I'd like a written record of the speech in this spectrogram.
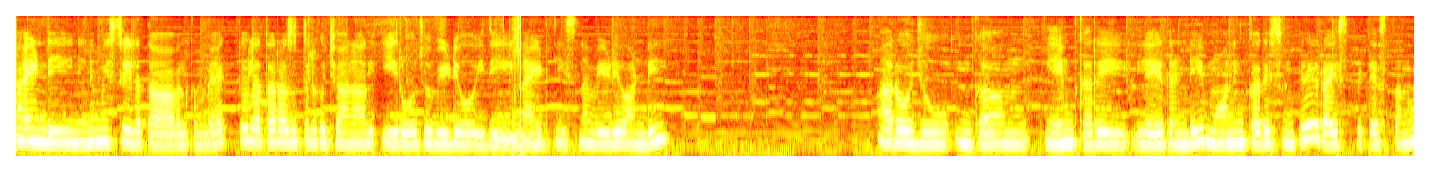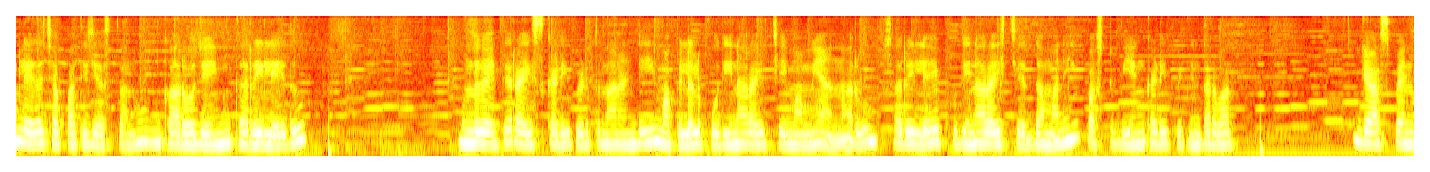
హాయ్ అండి నేను మీ Srilatha. Welcome back to Latha Raju Telugu channel. ఈరోజు వీడియో ఇది నైట్ తీసిన వీడియో అండి. ఆ రోజు ఇంకా ఏం కర్రీ లేదండి. మార్నింగ్ కర్రీస్ ఉంటే రైస్ పెట్టేస్తాను లేదా చపాతీ చేస్తాను. ఇంకా ఆ రోజు ఏం కర్రీ లేదు. ముందుగా అయితే రైస్ కడిగి పెడుతున్నానండి. మా పిల్లలు పుదీనా రైస్ చేయి మమ్మీ అన్నారు. సరేలే పుదీనా రైస్ చేద్దామని ఫస్ట్ బియ్యం కడిగి పెట్టిన తర్వాత గ్యాస్ పైన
